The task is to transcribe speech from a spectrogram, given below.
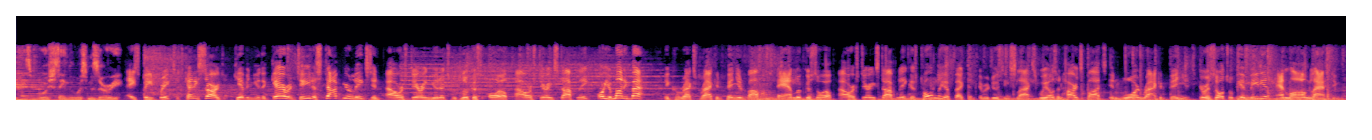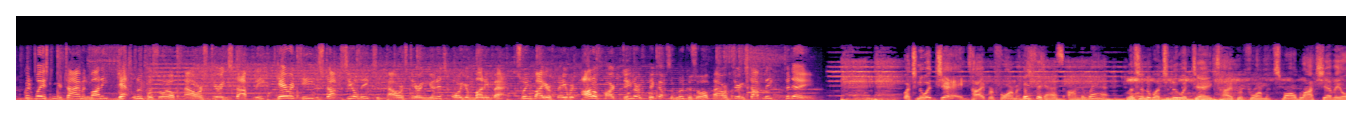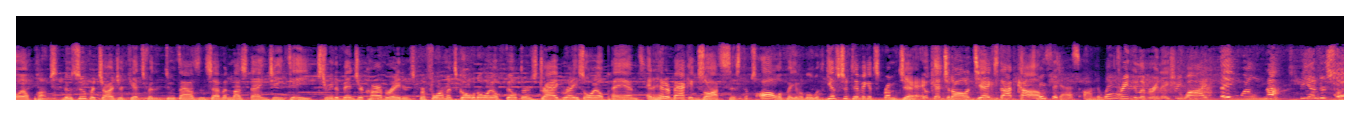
Anheuser-Busch, St. Louis, Missouri. Hey, Speed Freaks, it's Kenny Sargent giving you the guarantee to stop your leaks in power steering units with Lucas Oil Power Steering Stop Leak or your money back. It corrects rack and pinion problems, and Lucas Oil Power Steering Stop Leak is totally effective in reducing slack, squeals, and hard spots in worn rack and pinions. Your results will be immediate and long lasting. Quit wasting your time and money. Get Lucas Oil Power Steering Stop Leak, guaranteed to stop seal leaks in power steering units or your money back. Swing by your favorite auto parts dealer and pick up some Lucas Oil Power Steering Stop Leak today. What's new at Jegs High Performance? Visit us on the web. Listen to what's new at Jegs High Performance. Small block Chevy oil pumps, new supercharger kits for the 2007 Mustang GT, Street Avenger carburetors, performance gold oil filters, drag race oil pans, and header back exhaust systems. All available with gift certificates from Jegs. You'll catch it all at Jegs.com. Visit us on the web. Free delivery nationwide. They will not be undersold.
